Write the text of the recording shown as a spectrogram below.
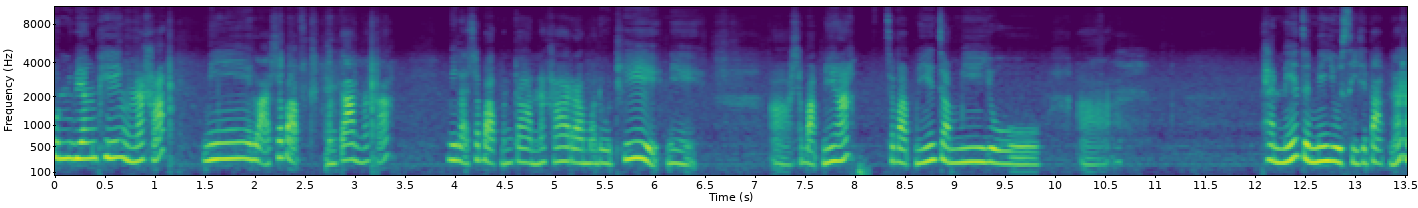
คุณเวียงพิงนะคะ มีหลายฉบับเหมือนกันนะคะ มีหลายฉบับเหมือนกันนะคะ เรามาดูที่นี่ฉบับนี้นะฉบับนี้จะมีอยู่แผ่นนี้จะมีอยู่สี่ฉบับนะ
